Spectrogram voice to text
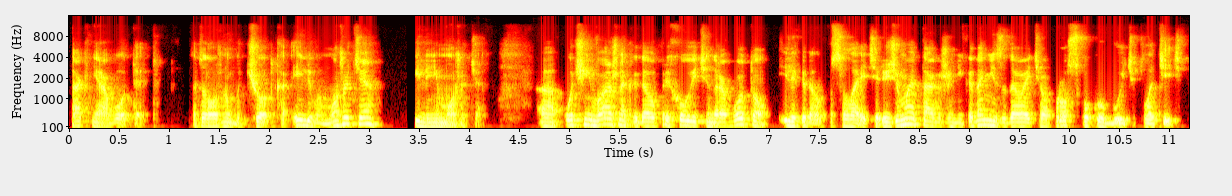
так не работает. Это должно быть четко. Или вы можете, или не можете. А, очень важно, когда вы приходите на работу или когда вы посылаете резюме, также никогда не задавайте вопрос, сколько вы будете платить.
